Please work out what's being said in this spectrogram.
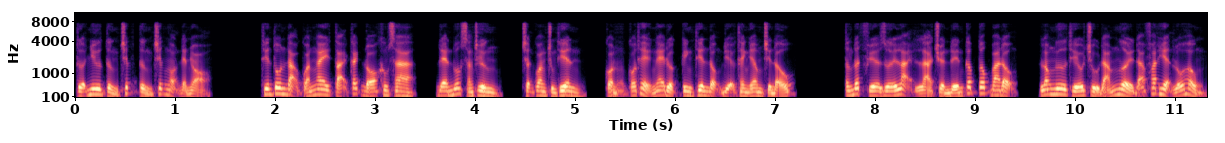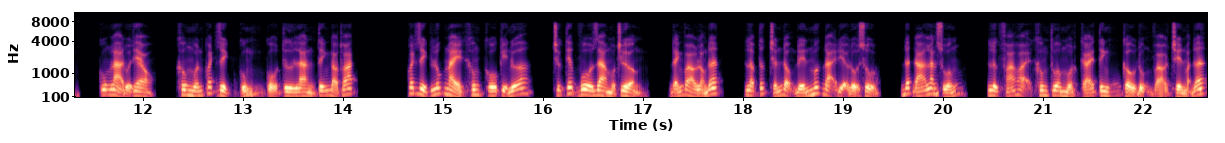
tựa như từng chiếc từng chiếc ngọn đèn nhỏ. Thiên tôn đạo quán ngay tại cách đó không xa đen đuốc sáng trưng trận quang trung thiên, còn có thể nghe được kinh thiên động địa thanh âm chiến đấu. Tầng đất phía dưới lại là truyền đến cấp tốc ba động, long ngư thiếu chủ đám người đã phát hiện lỗ hổng, cũng là đuổi theo, không muốn quách dịch cùng cổ tư lan tĩnh đào thoát. Quách dịch lúc này không cố kỵ nữa, trực tiếp vô ra một trường, đánh vào lòng đất, lập tức chấn động đến mức đại địa đổ sụp, đất đá lăn xuống, lực phá hoại không thua một cái tinh cầu đụng vào trên mặt đất.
